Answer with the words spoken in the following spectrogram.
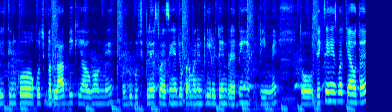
किनको कुछ बदलाव भी किया होगा उनमें। कुछ भी कुछ प्लेयर्स तो ऐसे हैं जो परमानेंटली रिटेन रहते हैं टीम में। तो देखते हैं इस बार क्या होता है।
